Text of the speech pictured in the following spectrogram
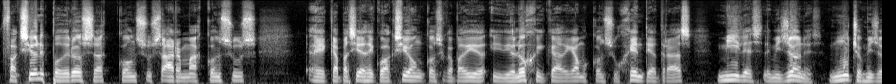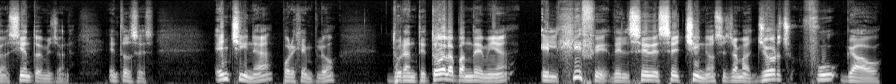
facciones poderosas, con sus armas, con sus eh, capacidades de coacción, con su capacidad ideológica, digamos, con su gente atrás, miles de millones, muchos millones, cientos de millones. Entonces, en China, por ejemplo, durante toda la pandemia, el jefe del CDC chino se llama George Fu Gao.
